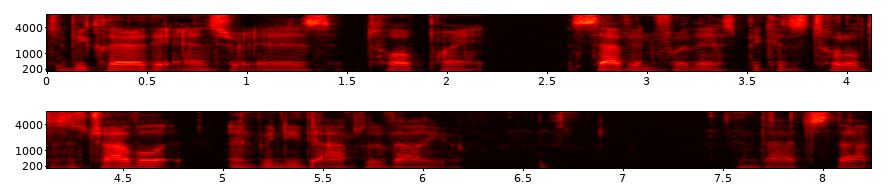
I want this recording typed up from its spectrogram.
to be clear, the answer is 12.7 for this because it's total distance travel and we need the absolute value. And that's that.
